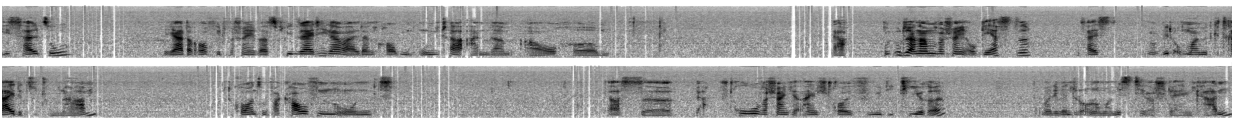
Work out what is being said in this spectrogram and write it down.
Ist halt so. Ja, darauf wird wahrscheinlich etwas vielseitiger, weil dann kommen unter anderem auch, ähm, ja, und unter anderem wahrscheinlich auch Gerste. Das heißt, man wird auch mal mit Getreide zu tun haben. Mit Korn zum Verkaufen und das äh, ja, Stroh wahrscheinlich als Einstreu für die Tiere. Damit man eventuell auch nochmal Mist herstellen kann.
